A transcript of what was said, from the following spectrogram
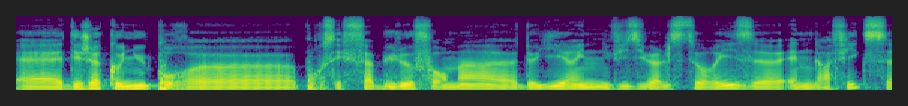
Euh, déjà connu pour, euh, pour ses fabuleux formats euh, de Year in Visual Stories and Graphics.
